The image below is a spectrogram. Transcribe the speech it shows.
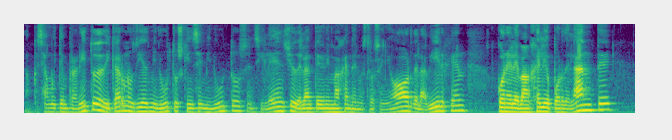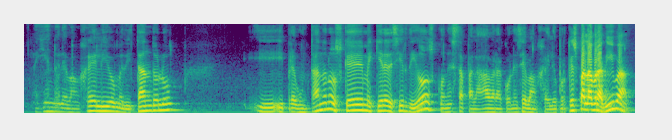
aunque sea muy tempranito, dedicar unos 10 minutos, 15 minutos en silencio delante de una imagen de nuestro Señor, de la Virgen, con el Evangelio por delante, leyendo el Evangelio, meditándolo y, y, preguntándonos qué me quiere decir Dios con esta palabra, con ese Evangelio, porque es palabra viva.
